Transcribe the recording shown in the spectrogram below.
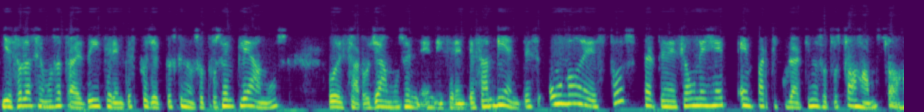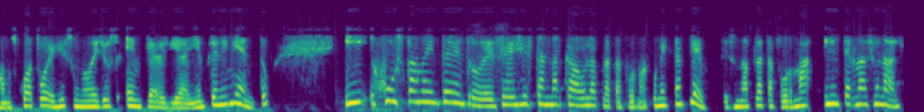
Y eso lo hacemos a través de diferentes proyectos que nosotros empleamos o desarrollamos en, en diferentes ambientes. Uno de estos pertenece a un eje en particular que nosotros trabajamos. Trabajamos cuatro ejes. Uno de ellos empleabilidad y emprendimiento. Y justamente dentro de ese eje está enmarcado la plataforma Conecta Empleo, que es una plataforma internacional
